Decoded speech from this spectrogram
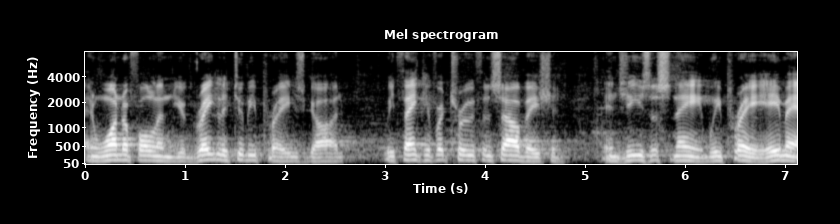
and wonderful, and you're greatly to be praised, God. We thank you for truth and salvation. In Jesus' name we pray. Amen.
